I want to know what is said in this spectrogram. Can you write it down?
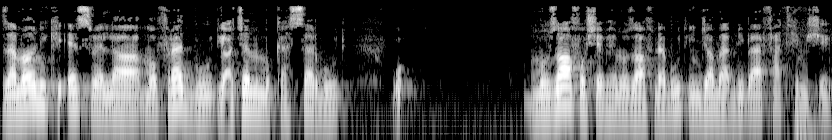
زمانی که اسم لا مفرد بود یا جمع مکسر بود مضاف و شبه مضاف نبود اینجا مبنی بر فتحه میشه.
